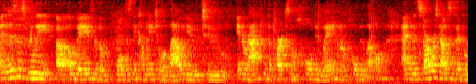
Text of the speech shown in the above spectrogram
and this is really a, a, way for the Walt Disney Company to allow you to interact with the parks in a whole new way and on a whole new level. And with Star Wars Galaxy's Edge, we're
